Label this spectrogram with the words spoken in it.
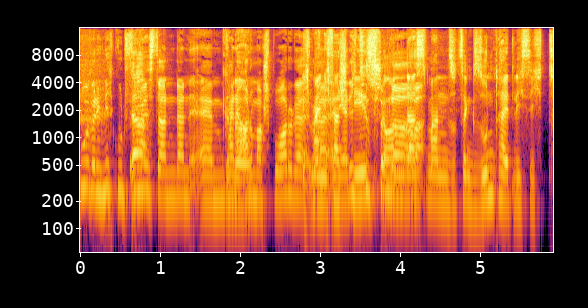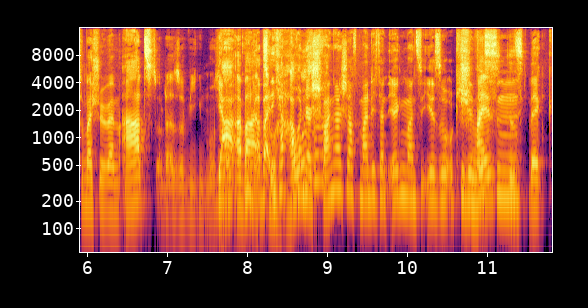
cool. Wenn du dich nicht gut Ja. fühlst, dann, dann ähm, keine Genau. Ahnung, mach Sport oder Ich meine, ich oder dich verstehe es schon, gesünder, dass man sozusagen gesundheitlich sich zum Beispiel beim Arzt oder so wiegen muss. Ja, ne? aber, gut, aber ich habe auch in der? Schwangerschaft meinte ich dann irgendwann zu ihr so, okay, wir wissen, es weg.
